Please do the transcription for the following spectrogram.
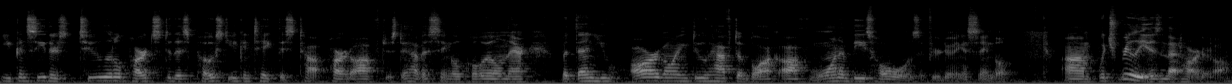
You can see there's two little parts to this post. You can take this top part off just to have a single coil in there. But then you are going to have to block off one of these holes if you're doing a single, um, which really isn't that hard at all.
